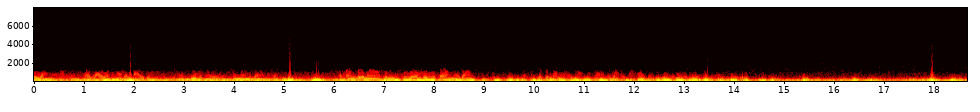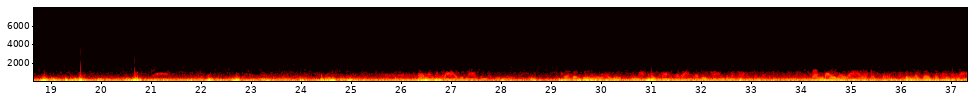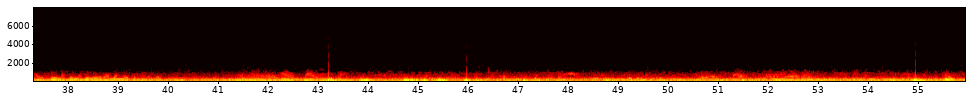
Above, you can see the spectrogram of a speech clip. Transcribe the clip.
รือยังพอใจว่าน่าจะไปถึงนี่ไม่เออมันไม่ได้นะจ๊ะอาจารย์ปมาคุณคุณโยมที่มีต้องนะจ๊ะ Hmm.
